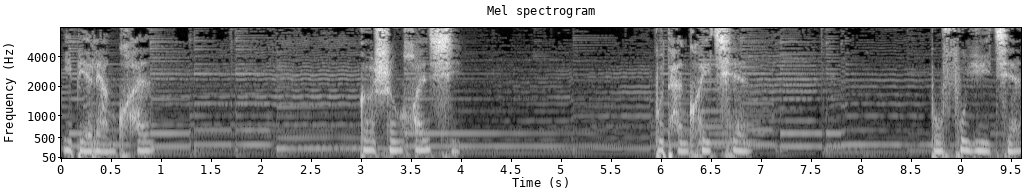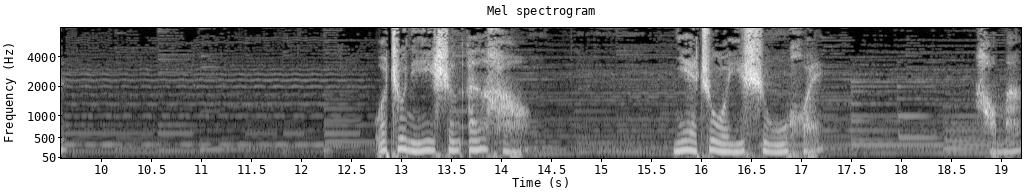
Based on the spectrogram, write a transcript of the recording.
一别两宽，歌声欢喜，不谈亏欠，不负遇见。我祝你一生安好，你也祝我一世无悔，好吗？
